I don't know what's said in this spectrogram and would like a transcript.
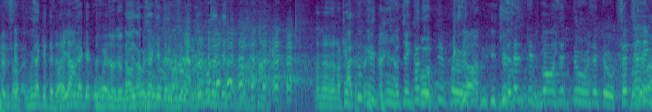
mais vous inquiétez pas. rien. Ne vous inquiétez, ouvrez. Non, non, Non, mais- ne vous inquiétez pas. Ne vous inquiétez pas. non, non, non, Un tout petit coup. Un petit tout coup. Juste celle qui est devant, c'est tout, c'est tout. C'est très Bougez pas.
